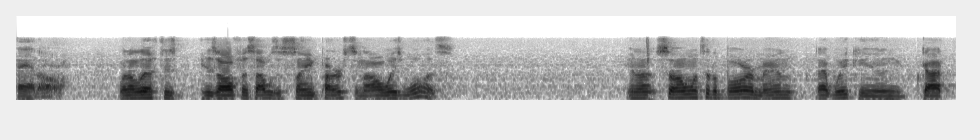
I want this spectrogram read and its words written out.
at all. When I left his his office, I was the same person I always was. You know, so I went to the bar, man, that weekend and got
